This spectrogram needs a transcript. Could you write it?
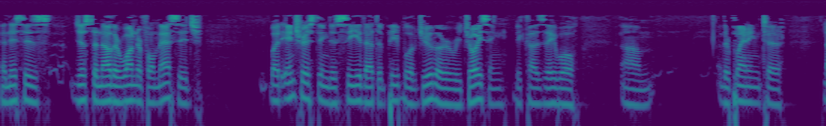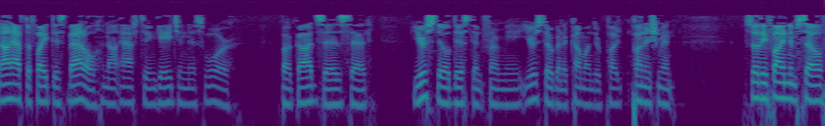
And this is just another wonderful message, but interesting to see that the people of Judah are rejoicing because they will, um, they're planning to not have to fight this battle, not have to engage in this war. But God says that you're still distant from me. You're still going to come under pu- punishment. So they find themselves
